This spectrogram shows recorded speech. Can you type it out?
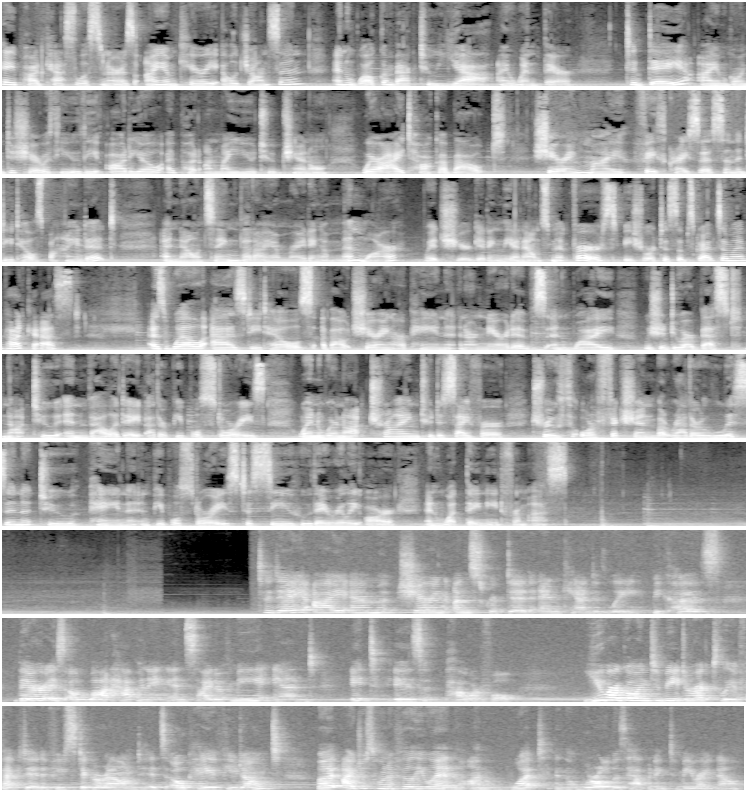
Hey, podcast listeners, I am Carrie L. Johnson, and welcome back to Yeah, I Went There. Today, I am going to share with you the audio I put on my YouTube channel where I talk about sharing my faith crisis and the details behind it, announcing that I am writing a memoir, which you're getting the announcement first. Be sure to subscribe to my podcast as well as details about sharing our pain and our narratives and why we should do our best not to invalidate other people's stories when we're not trying to decipher truth or fiction, but rather listen to pain in people's stories to see who they really are and what they need from us. Today, I am sharing unscripted and candidly because there is a lot happening inside of me and it is powerful. You are going to be directly affected if you stick around. It's okay if you don't, but I just want to fill you in on what in the world is happening to me right now.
